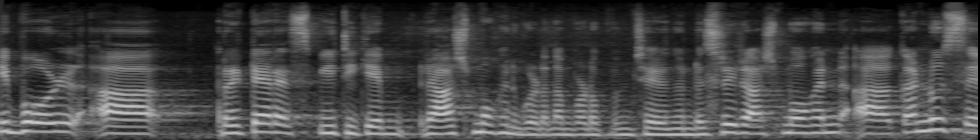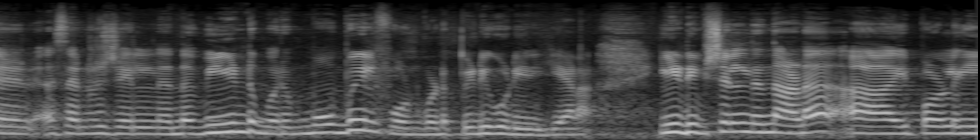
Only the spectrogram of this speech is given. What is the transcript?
ഇപ്പോൾ retire S P T K Rajmohan കൂടെ നമ്മോടൊപ്പം ചേരുന്നുണ്ട്. ശ്രീ രാജ്മോഹൻ കണ്ണൂർ സെൻട്രൽ ജയിലിൽ നിന്ന് വീണ്ടും ഒരു മൊബൈൽ ഫോൺ കൂടെ പിടികൂടിയിരിക്കുകയാണ്. ഈ ഡിവിഷനിൽ നിന്നാണ് ഇപ്പോൾ ഈ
